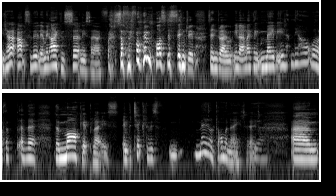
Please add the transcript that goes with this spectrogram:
yeah, absolutely. I mean, I can certainly say I've suffered from imposter syndrome. Syndrome, you know, and I think maybe in the art world, the and the the marketplace in particular is male dominated. Yeah. Um,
